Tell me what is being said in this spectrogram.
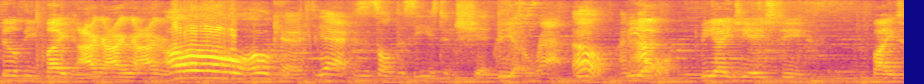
Filthy bite. Arg, arg, arg. Oh, okay. Yeah, because it's all diseased and shit. Oh, be a rat. Oh, an B- apple. B I G H T. Bite.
